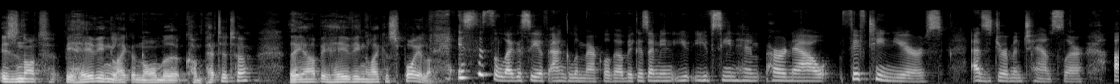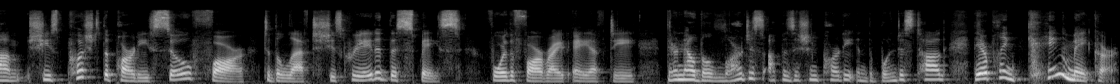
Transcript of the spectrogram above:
is not behaving like a normal competitor, they are behaving like a spoiler. Is this the legacy of Angela Merkel, though? Because, I mean, you, have seen him, her now 15 years as German Chancellor. Um, she's pushed the party so far to the left, she's created this space for the far right AFD. They're now the largest opposition party in the Bundestag. They are playing kingmaker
